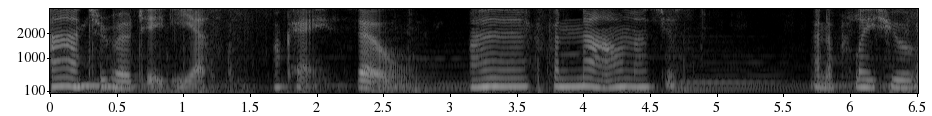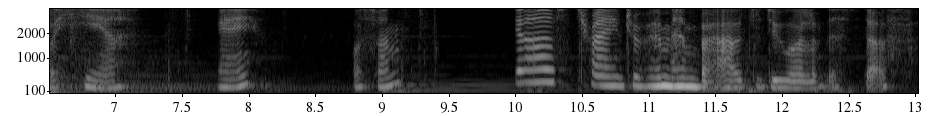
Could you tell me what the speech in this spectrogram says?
R to rotate, yes. Okay, so... Uh, for now, let's just kind of place you over here. Okay, awesome. Just trying to remember how to do all of this stuff.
